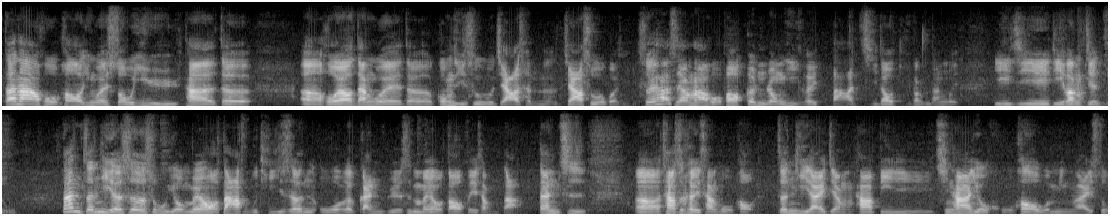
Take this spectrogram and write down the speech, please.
但它的火炮因为受益于它的呃火药单位的攻击速度加成的加速的关系，所以它实际上它的火炮更容易可以打击到敌方单位以及地方建筑。但整体的射速有没有大幅提升？我的感觉是没有到非常大。但是呃，它是可以藏火炮的。整体来讲，它比其他有火炮文明来说。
